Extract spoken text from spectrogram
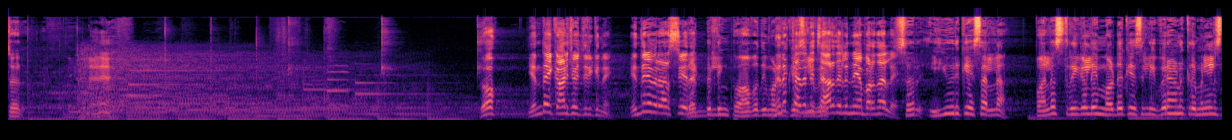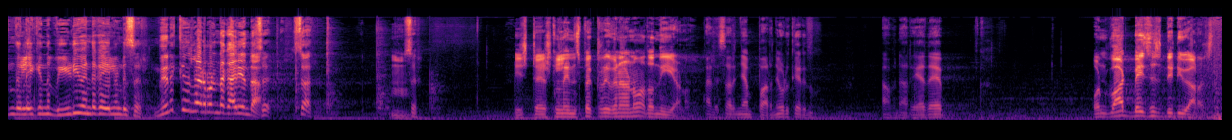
സർ എന്തായി കാണിച്ചു വെച്ചിരിക്കുന്നേ? എന്തിനാ ഇവരെ arrest red building Parvathi murder നിനക്ക് അതിന് ചാർജ് ഇല്ലെന്ന് ഞാൻ പറഞ്ഞല്ലേ സർ ഈ ഒരു കേസല്ല പല സ്ത്രീകളുടെയും മർഡർ കേസിൽ ഇവരാണ് ക്രിമിനൽസ് എന്ന് തെളിയിക്കുന്ന വീഡിയോ എന്റെ കയ്യിലുണ്ട് സർ നിനക്ക് ഇതിൽ ഇടപെടേണ്ട കാര്യം എന്താ? സർ സർ ഈ സ്റ്റേഷനിലെ ഇൻസ്പെക്ടർ ഇവനാണോ അതോ നീയാണോ? അല്ല സാർ ഞാൻ പറഞ്ഞു കൊടുക്കായിരുന്നു. അവനറിയാതെ on what basis did you arrest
